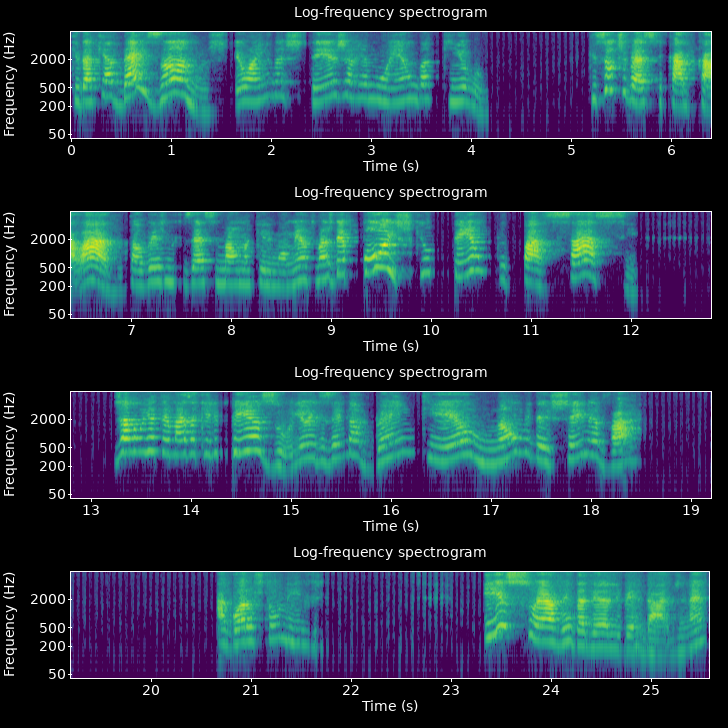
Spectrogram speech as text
que daqui a 10 anos eu ainda esteja remoendo aquilo. Que se eu tivesse ficado calado, talvez me fizesse mal naquele momento, mas depois que o tempo passasse, já não ia ter mais aquele peso. E eu ia dizer, ainda bem que eu não me deixei levar. Agora eu estou livre. Isso é a verdadeira liberdade, né?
